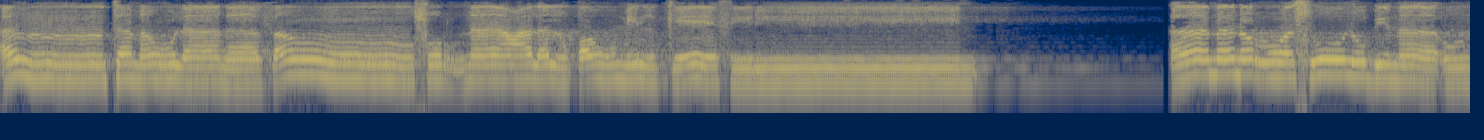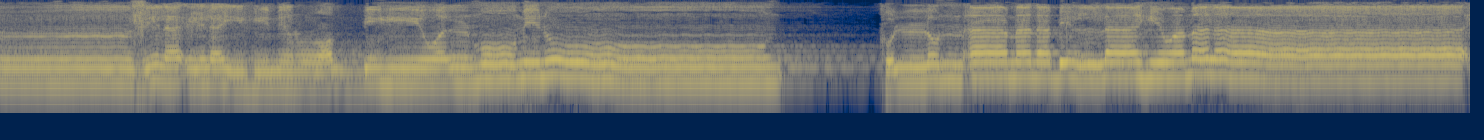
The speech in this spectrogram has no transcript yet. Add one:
أنت مولانا فانصرنا على القوم الكافرين. آمن الرسول بما أنزل إليه من ربه والمؤمنون. كل آمن بالله وملائكته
